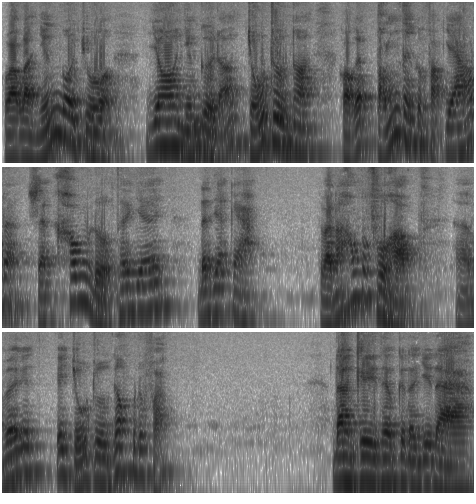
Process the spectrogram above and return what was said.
Hoặc là những ngôi chùa do những người đó chủ trương thôi. Còn cái tổng thể của Phật giáo đó sẽ không được thế giới đánh giá cao. Và nó không có phù hợp à, với cái, cái chủ trương gốc của Đức Phật. Đang khi theo kinh A Di Đà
